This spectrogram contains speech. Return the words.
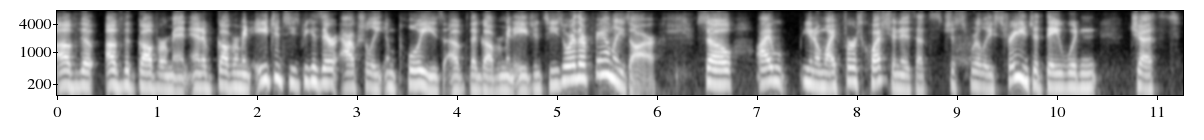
of the of the government and of government agencies because they're actually employees of the government agencies or their families are. So I you know my first question is that's just really strange that they wouldn't just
